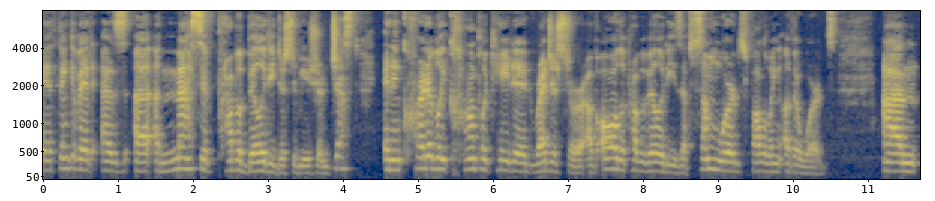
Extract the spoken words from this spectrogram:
uh, think of it as a, a massive probability distribution. Just an incredibly complicated register of all the probabilities of some words following other words. Um,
